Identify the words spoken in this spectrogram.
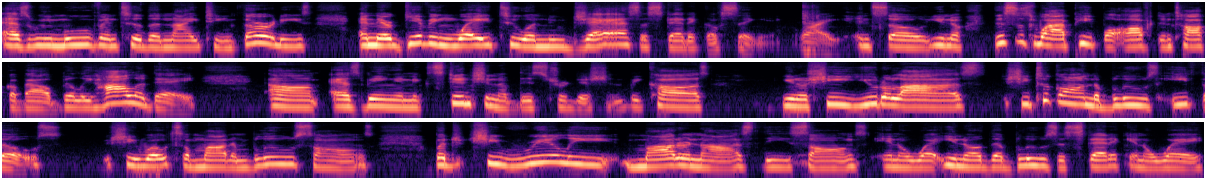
as we move into the 1930s and they're giving way to a new jazz aesthetic of singing right? And so you know this is why people often talk about billie holiday um, as being an extension of this tradition because you know she utilized she took on the blues ethos she wrote some modern blues songs, but she really modernized these songs in a way, you know, the blues aesthetic in a way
